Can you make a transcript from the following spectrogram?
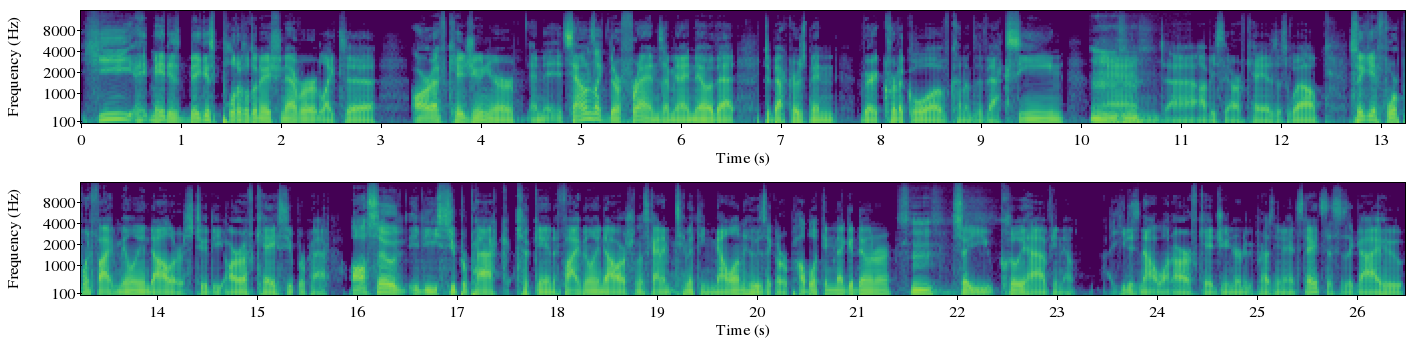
he made his biggest political donation ever, like to RFK Jr. And it sounds like they're friends. I mean, I know that DeBecker's been very critical of kind of the vaccine, and uh, obviously RFK is as well. So he gave $4.5 million to the RFK Super PAC. Also, the Super PAC took in $5 million from this guy named Timothy Mellon, who's like a Republican mega donor. So you clearly have, you know, he does not want RFK Jr. to be president of the United States. This is a guy who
